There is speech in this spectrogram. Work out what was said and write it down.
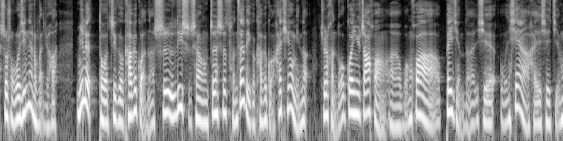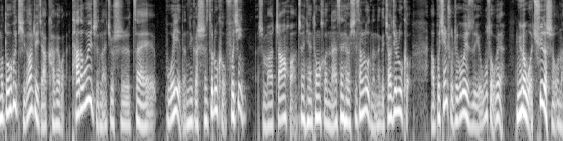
受宠若惊那种感觉哈。米勒多这个咖啡馆呢，是历史上真实存在的一个咖啡馆，还挺有名的。就是很多关于札幌呃文化背景的一些文献啊，还有一些节目都会提到这家咖啡馆。它的位置呢，就是在博野的那个十字路口附近。什么札幌正田通和南三条西三路的那个交界路口啊，不清楚这个位置也无所谓，因为我去的时候呢，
